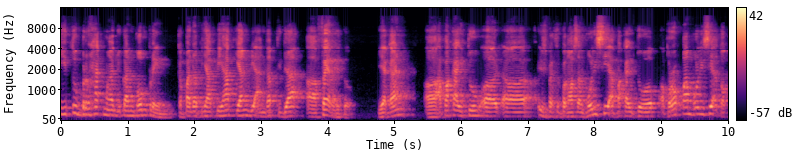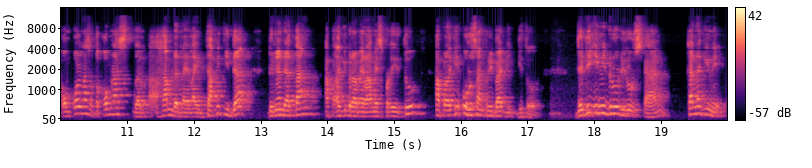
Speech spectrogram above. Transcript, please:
itu berhak mengajukan komplain kepada pihak-pihak yang dianggap tidak uh, fair gitu. Ya kan? Uh, apakah itu uh, uh, inspektur pengawasan polisi apakah itu propam polisi atau kompolnas atau komnas dan uh, ham dan lain-lain. Tapi tidak dengan datang apalagi beramai-ramai seperti itu apalagi urusan pribadi gitu. Jadi ini dulu diluruskan karena gini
